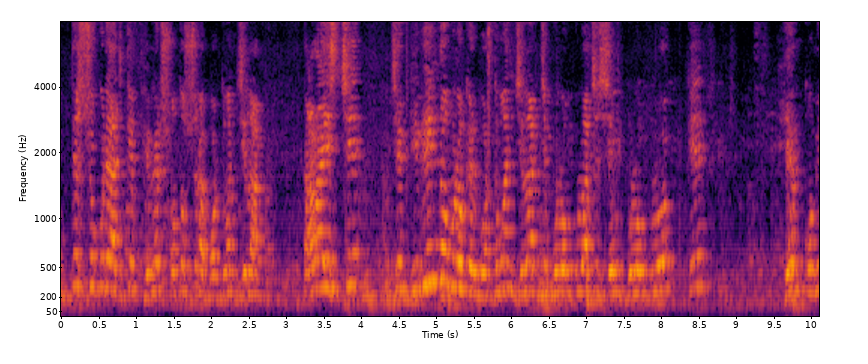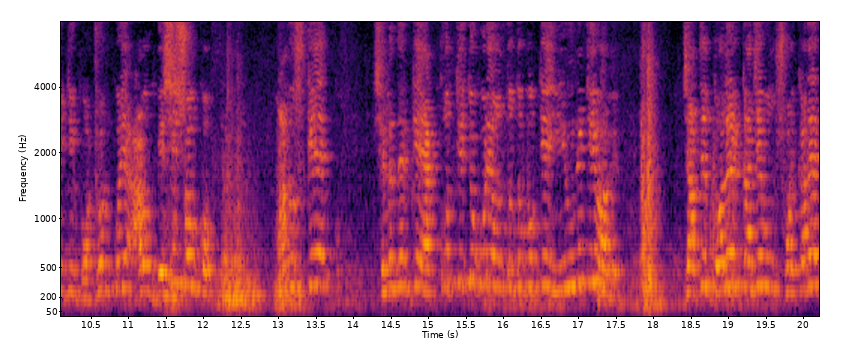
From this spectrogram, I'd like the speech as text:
উদ্দেশ্য করে আজকে ফেমের সদস্যরা বর্ধমান জেলার তারা এসছে যে বিভিন্ন ব্লকের বর্ধমান জেলার যে ব্লকগুলো আছে সেই ব্লকগুলোকে হেম কমিটি গঠন করে আরও বেশি সংখ্যক মানুষকে, ছেলেদেরকে একত্রিত করে অন্ততপক্ষে ইউনিটি ভাবে যাতে দলের কাজে এবং সরকারের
